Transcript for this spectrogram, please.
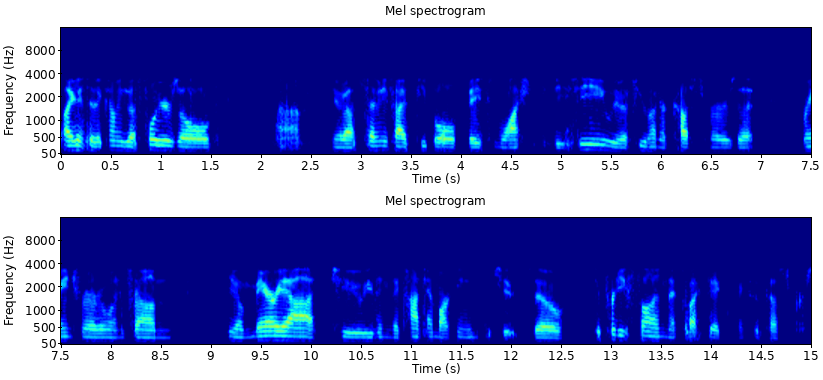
like I said, the company's about four years old. Um, about 75 people based in Washington D.C. We have a few hundred customers that range from everyone from you know Marriott to even the Content Marketing Institute. So it's a pretty fun, eclectic mix of customers.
